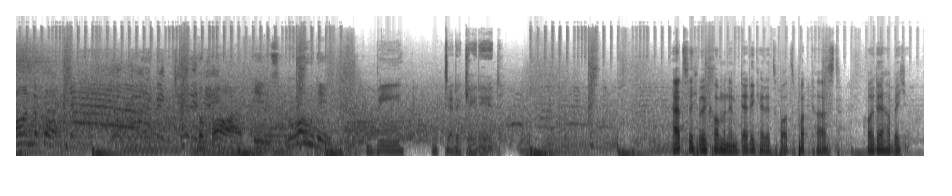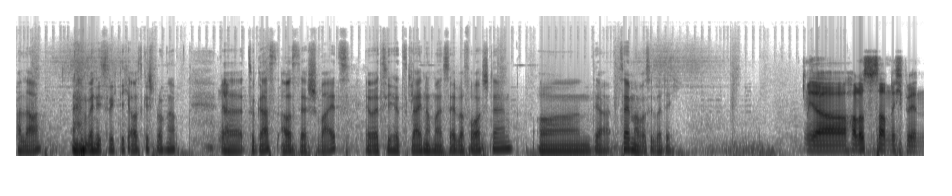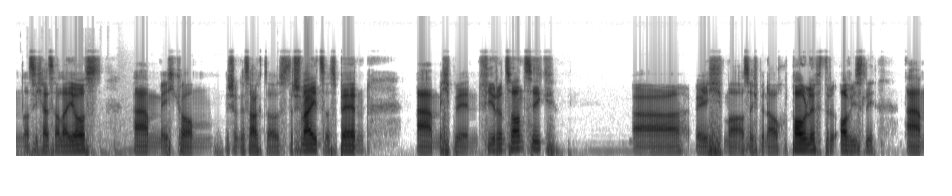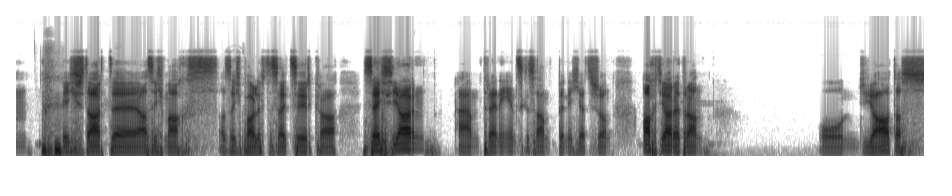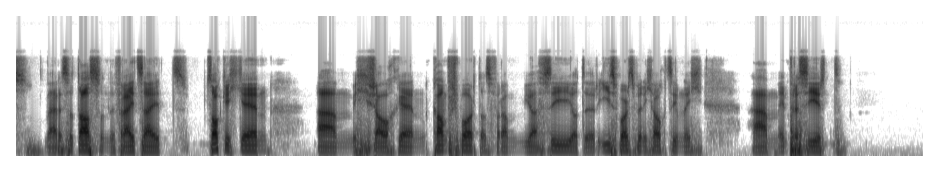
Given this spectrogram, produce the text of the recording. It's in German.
on the ball. The bar is loaded. Be dedicated. Herzlich willkommen im Dedicated Sports Podcast. Heute habe ich Allah, wenn ich es richtig ausgesprochen habe, Ja. äh, zu Gast aus der Schweiz. Er wird sich jetzt gleich nochmal selber vorstellen. Und ja, erzähl mal was über dich. Ja, hallo zusammen, ich bin, also ich heiße Ala Jost. Ähm, ich komme, wie schon gesagt, aus der Schweiz, aus Bern. Ähm, ich bin 24. Äh, ich ma, also ich bin auch Powerlifter, obviously. Ähm, ich starte, also ich mach's, also ich powerlifte seit circa sechs Jahren. Ähm, Training insgesamt bin ich jetzt schon acht Jahre dran. Und ja, das wäre so das. Und in der Freizeit zocke ich gern. Ähm, ich schaue auch gern Kampfsport, also vor allem UFC oder E-Sports bin ich auch ziemlich ähm, interessiert.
